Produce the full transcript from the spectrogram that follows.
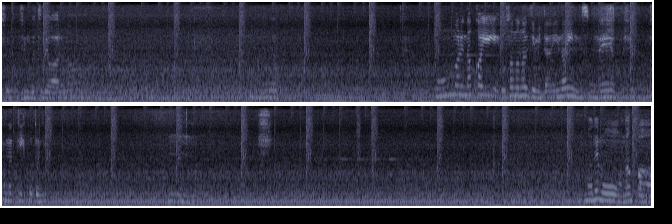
す人物ではあるな。あんまり仲いい幼なじみみたいにいないんですよね。私かなっていいことに。うん。まあでもなんか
